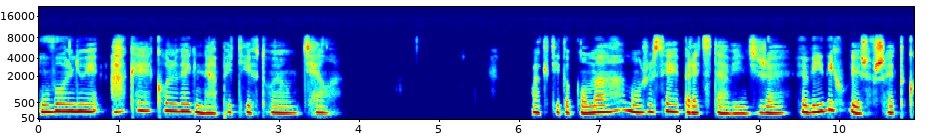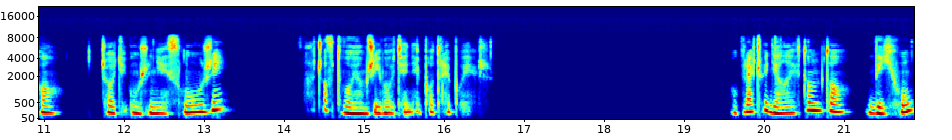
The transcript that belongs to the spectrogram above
uvoľňuje akékoľvek napätie v tvojom tele. Ak ti to pomáha, môžeš si aj predstaviť, že vydychuješ všetko, čo ti už neslúži čo v tvojom živote nepotrebuješ. Pokračuj ďalej v tomto dýchu.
